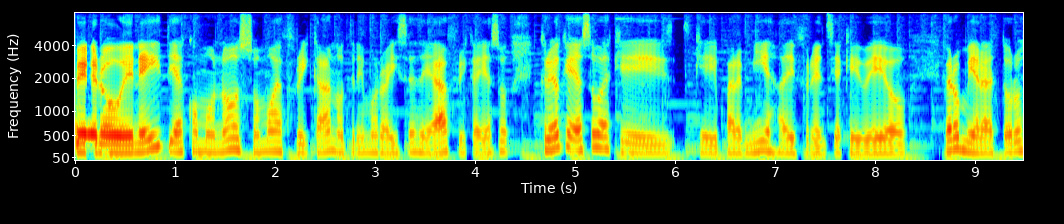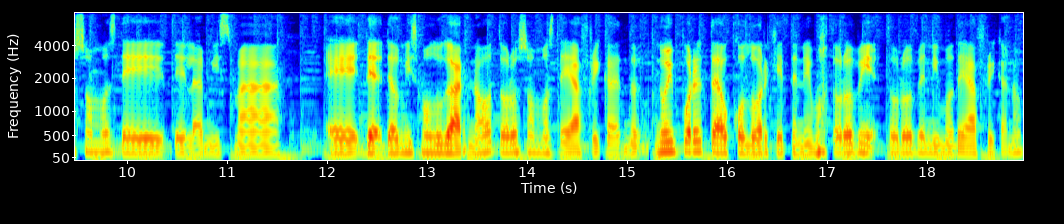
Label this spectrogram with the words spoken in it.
pero en Haití es como no, somos africanos, tenemos raíces de África y eso, creo que eso es que, que para mí es la diferencia que veo pero mira, todos somos de, de la misma, eh, del mismo lugar, ¿no? Todos somos de África. No, importa el color que tenemos, todos, todos venimos de África, ¿no?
